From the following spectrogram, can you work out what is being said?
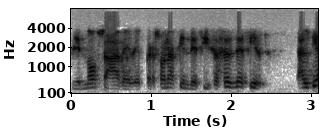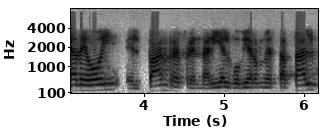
de no sabe, de personas indecisas. Es decir, al día de hoy el PAN refrendaría el gobierno estatal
